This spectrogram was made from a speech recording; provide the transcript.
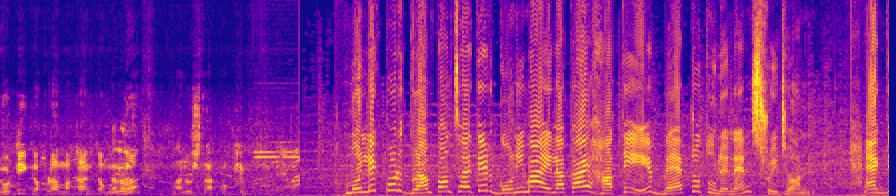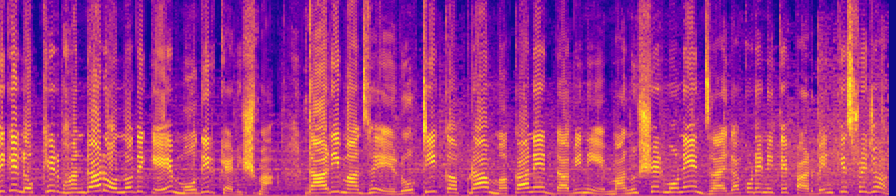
রুটি কাপড়া মাকান কা মুদ্রা মানুষ তার পক্ষে মল্লিকপুর গ্রাম পঞ্চায়েতের গনিমা এলাকায় হাতে ব্যাটও তুলে নেন সৃজন। একদিকে লক্ষ্মীর ভাণ্ডার অন্যদিকে মোদির ক্যারিশমা। তারই মাঝে রুটি কাপড়া মাকানের দাবি নিয়ে মানুষের মনে জায়গা করে নিতে পারবেন কি সৃজন?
